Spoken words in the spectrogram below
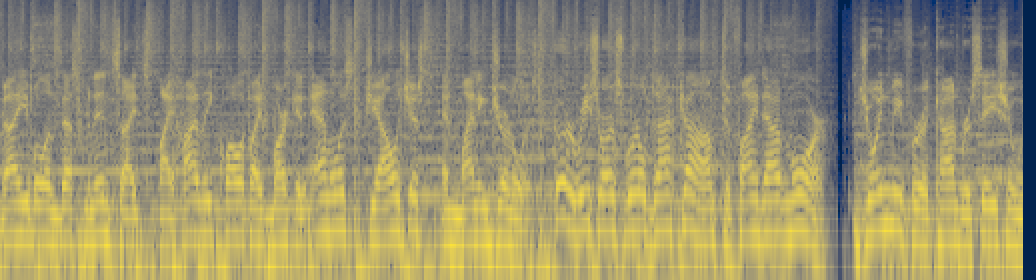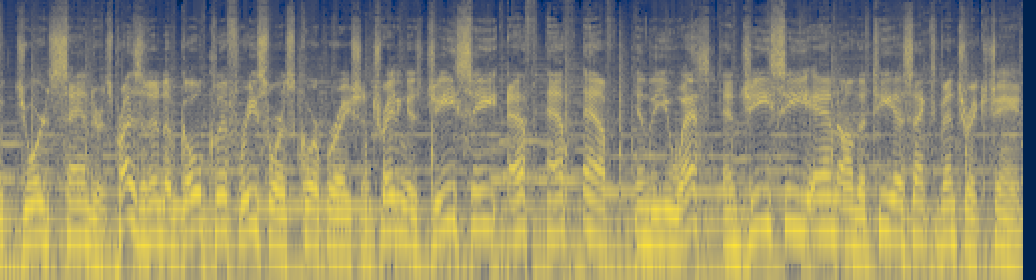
valuable investment insights by highly qualified market analysts, geologists, and mining journalists. Go to resourceworld.com to find out more. Join me for a conversation with George Sanders, president of Goldcliff Resource Corporation, trading as GCFFF in the U.S. and GCN on the TSX Venture Exchange.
